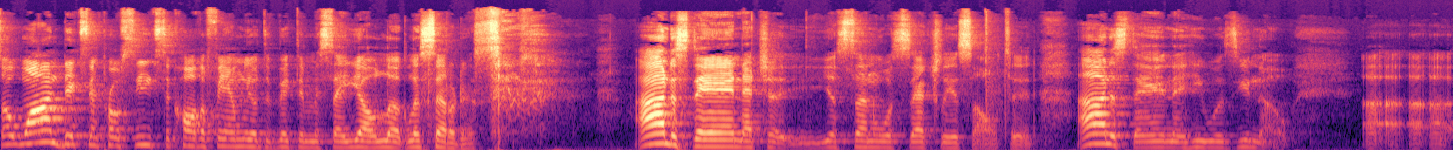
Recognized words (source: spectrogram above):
So Juan Dixon proceeds to call the family of the victim and say, "Yo, look, let's settle this. I understand that your your son was sexually assaulted. I understand that he was, you know, uh, uh, uh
